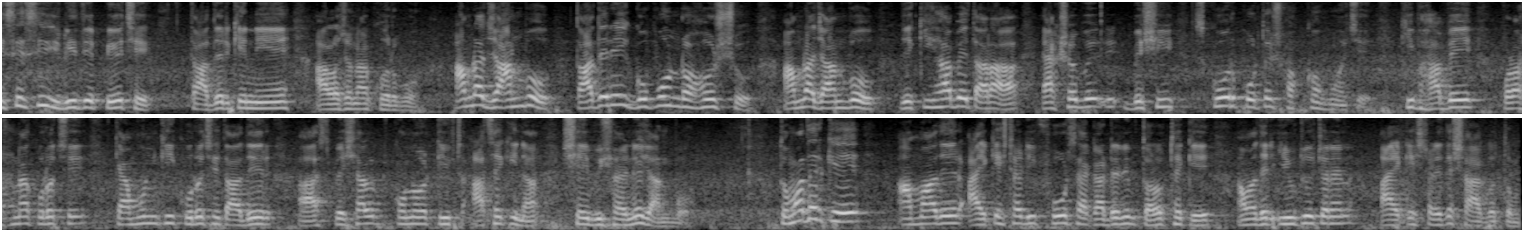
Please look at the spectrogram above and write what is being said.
এসএসসি ইডিতে পেয়েছে, তাদেরকে নিয়ে আলোচনা করব। আমরা জানব তাদের এই গোপন রহস্য। আমরা জানব যে কীভাবে তারা একশো বেশি স্কোর করতে সক্ষম হয়েছে। কীভাবে পড়াশোনা করেছে, কেমন কি করেছে তাদের স্পেশাল কোনো টিপস আছে কি না সেই বিষয় নিয়ে জানব। তোমাদেরকে আমাদের আইকে স্টাডি ফোর্স একাডেমির তরফ থেকে আমাদের ইউটিউব চ্যানেল আইকে স্টাডিতে স্বাগতম।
